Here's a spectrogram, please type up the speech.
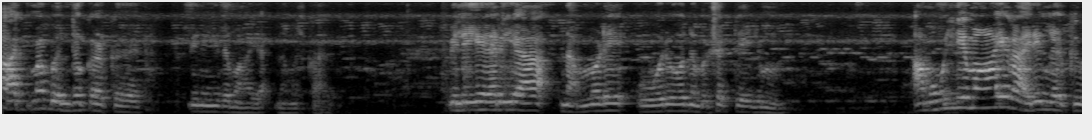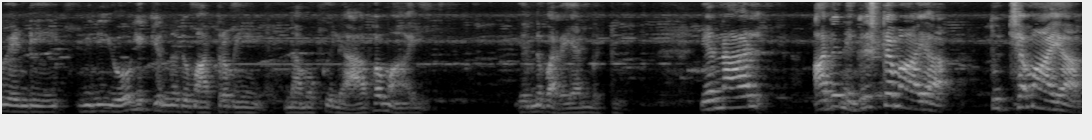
ആത്മബന്ധുക്കൾക്ക് വിനീതമായ നമസ്കാരം. വിലയേറിയ നമ്മുടെ ഓരോ നിമിഷത്തെയും അമൂല്യമായ കാര്യങ്ങൾക്ക് വേണ്ടി വിനിയോഗിക്കുന്നത് മാത്രമേ നമുക്ക് ലാഭമായി എന്ന് പറയാൻ പറ്റൂ. എന്നാൽ അത് നികൃഷ്ടമായ തുച്ഛമായ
